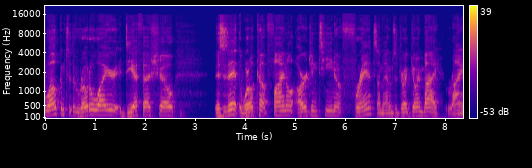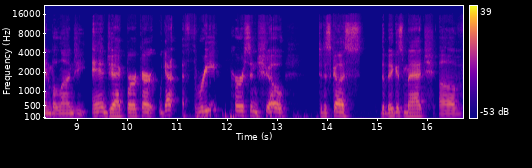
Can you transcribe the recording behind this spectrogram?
And welcome to the RotoWire DFS show. This is it, the World Cup final, Argentina, France. I'm Adam Zdroik, joined by Ryan Belangi and Jack Burkhart. We got a three person show to discuss the biggest match of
